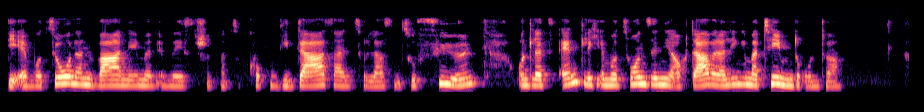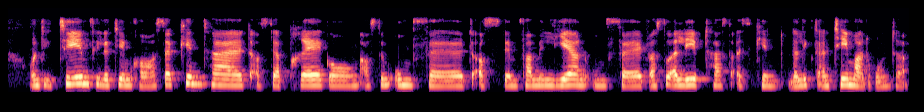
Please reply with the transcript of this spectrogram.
die Emotionen wahrnehmen, im nächsten Schritt mal zu gucken, die da sein zu lassen, zu fühlen. Und letztendlich, Emotionen sind ja auch da, weil da liegen immer Themen drunter. Und die Themen, viele Themen kommen aus der Kindheit, aus der Prägung, aus dem Umfeld, aus dem familiären Umfeld, was du erlebt hast als Kind. Da liegt ein Thema drunter.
